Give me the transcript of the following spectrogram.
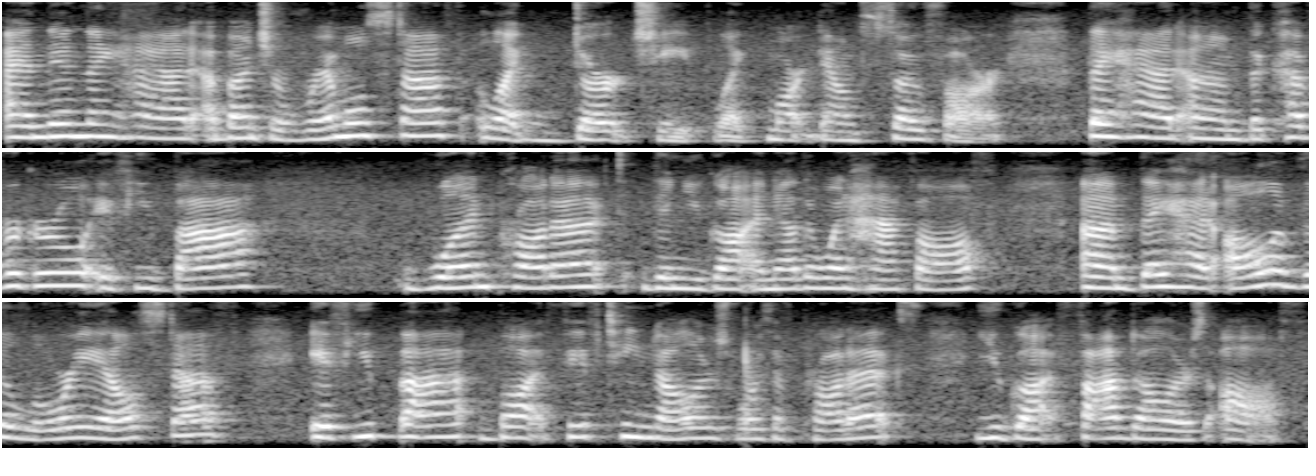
And then they had a bunch of Rimmel stuff, like dirt cheap, like marked down so far. They had um, the CoverGirl, if you buy one product, then you got another one half off. Um, they had all of the L'Oreal stuff if you buy, bought $15 worth of products, you got $5 off.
